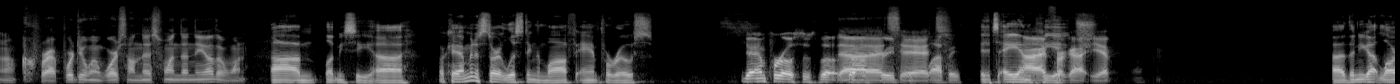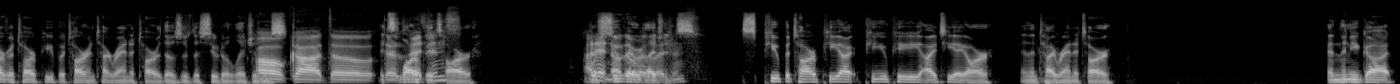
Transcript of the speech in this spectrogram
Oh crap! We're doing worse on this one than the other one. um, let me see. Uh, okay, I'm gonna start listing them off. Ampharos. Yeah, Ampharos is the, the That's upgrade it. Flappy. It's I forgot. Yep. Uh, then you got Larvitar, Pupitar, and Tyranitar. Those are the pseudo legends. Oh god, though it's they're legends. Larvitar. I didn't know they were pseudo-legends. legends. It's Pupitar, and then Tyranitar. And then you got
